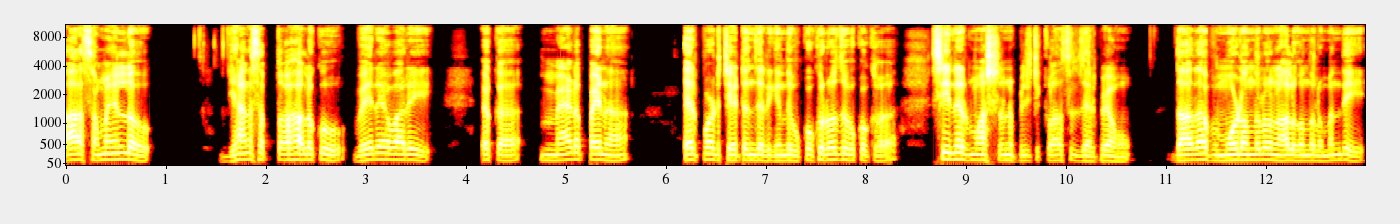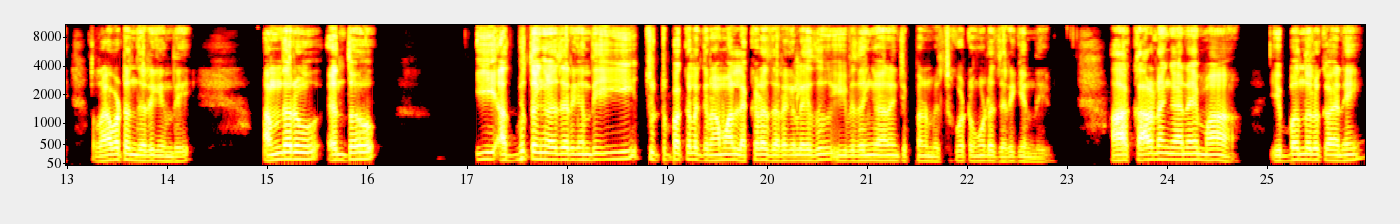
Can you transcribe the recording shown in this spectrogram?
ఆ సమయంలో ధ్యాన సప్తాహాలకు వేరే వారి యొక్క మేడ పైన ఏర్పాటు చేయటం జరిగింది. ఒక్కొక్క రోజు ఒక్కొక్క సీనియర్ మాస్టర్ను పిలిచి క్లాసులు జరిపాము. దాదాపు మూడు వందలు నాలుగు వందల మంది రావటం జరిగింది. అందరూ ఎంతో ఈ అద్భుతంగా జరిగింది. ఈ చుట్టుపక్కల గ్రామాల్లో ఎక్కడ జరగలేదు. ఈ విధంగా చెప్పని మెచ్చుకోవటం కూడా జరిగింది. ఆ కారణంగానే మా ఇబ్బందులు కానీ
